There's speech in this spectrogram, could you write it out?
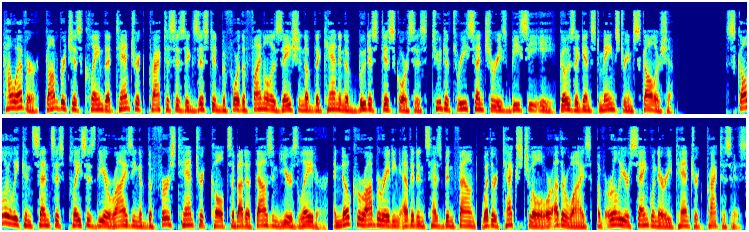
However, Gombrich's claim that tantric practices existed before the finalization of the canon of Buddhist discourses 2 to 3 centuries BCE goes against mainstream scholarship. Scholarly consensus places the arising of the first tantric cults about a thousand years later, and no corroborating evidence has been found, whether textual or otherwise, of earlier sanguinary tantric practices.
